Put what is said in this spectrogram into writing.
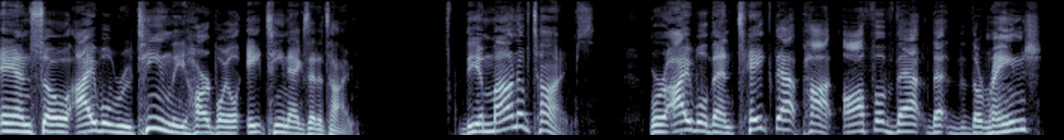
And so I will routinely hard boil 18 eggs at a time. The amount of times where I will then take that pot off of that that the range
